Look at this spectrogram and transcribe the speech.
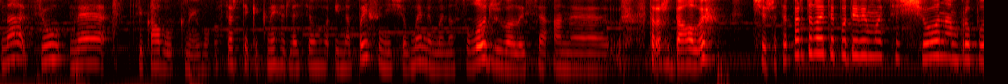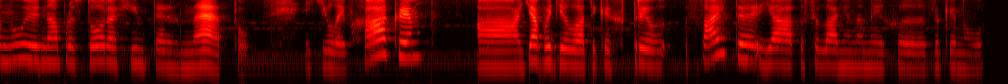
на цю нецікаву книгу. Все ж таки, книги для цього і написані, щоб ми ними насолоджувалися, а не страждали. Що ж, а тепер давайте подивимося, що нам пропонують на просторах інтернету. Які лайфхаки. Я виділила таких три сайти. Я посилання на них е, закину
